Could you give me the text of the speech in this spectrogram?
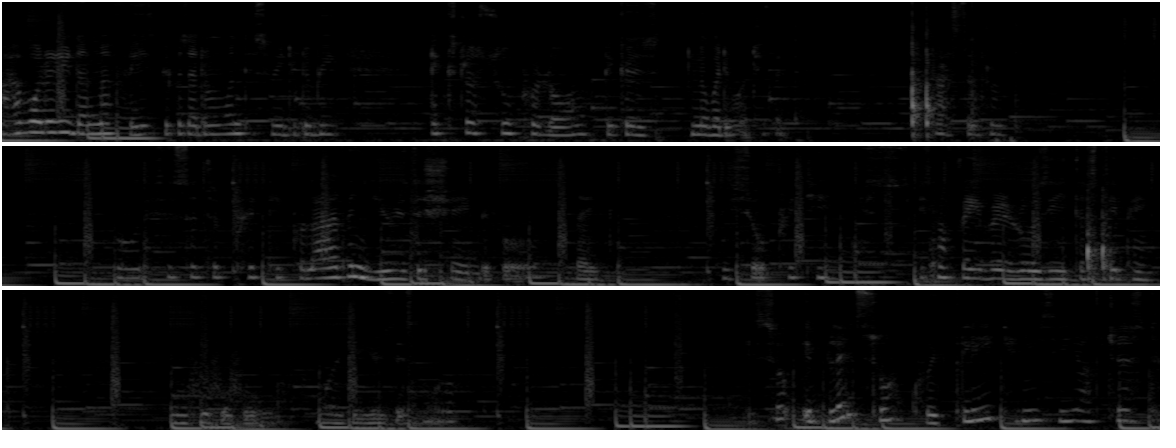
I have already done my face because I don't want this video to be extra super long because nobody watches it. That's the truth. Oh this is such a pretty color. I haven't used this shade before. Like it's so pretty. It's, it's my favorite rosy dusty pink going to use this more often so it blends so quickly can you see i've just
